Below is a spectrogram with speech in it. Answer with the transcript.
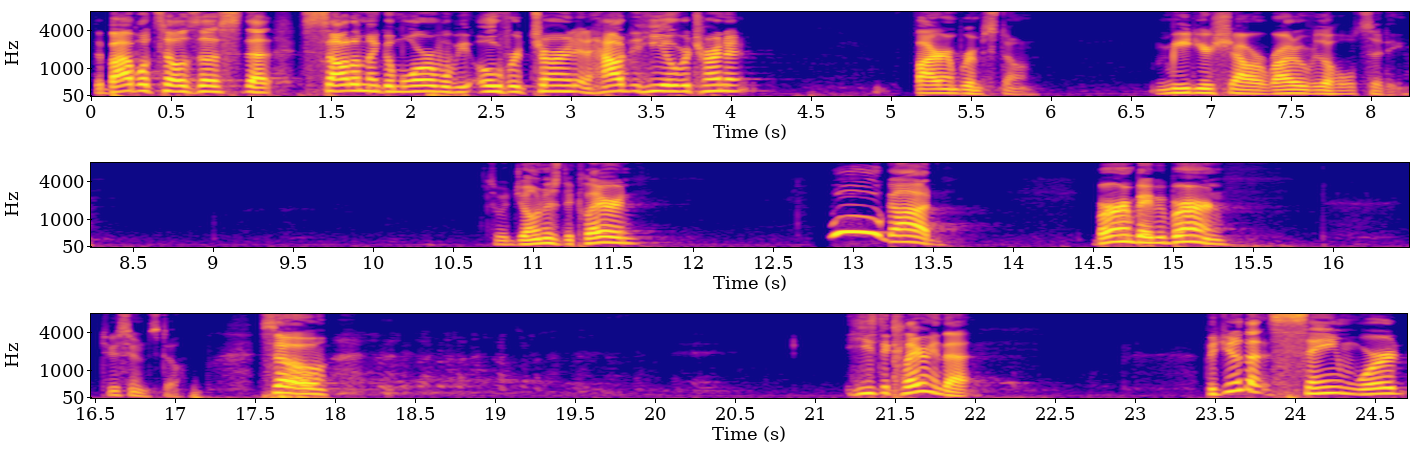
The Bible tells us that Sodom and Gomorrah will be overturned. And how did he overturn it? Fire and brimstone. Meteor shower right over the whole city. So Jonah's declaring, Woo, God, burn, baby, burn. Too soon still. So he's declaring that. But you know that same word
